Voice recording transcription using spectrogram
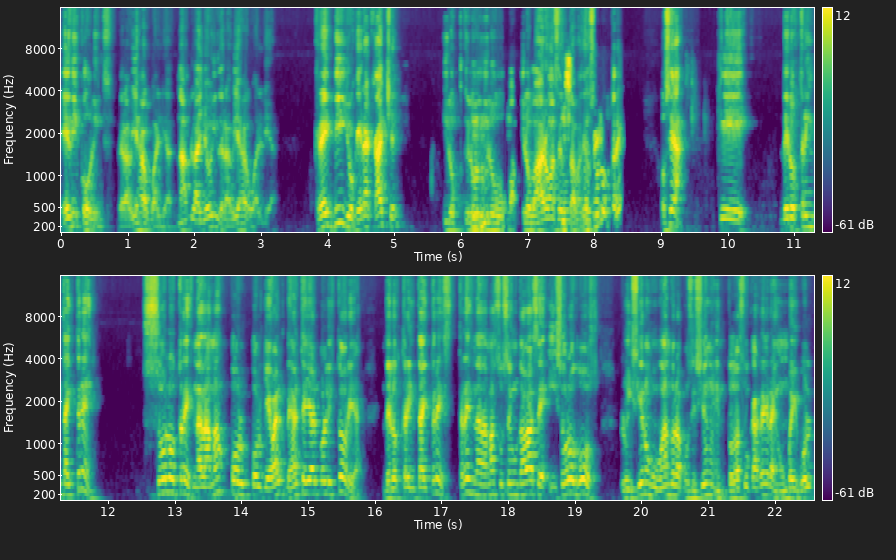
Eddie Collins, de la vieja guardia, Nat Joy de la vieja guardia, Craig Billo, que era catcher, y lo, y lo, y lo, bajaron a segunda base. son los tres. O sea, que de los 33, solo tres, nada más por, por llevar, dejarte llevar por la historia. De los 33, tres nada más su segunda base y solo dos lo hicieron jugando la posición en toda su carrera en un béisbol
